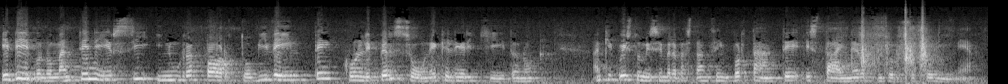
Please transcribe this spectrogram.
e devono mantenersi in un rapporto vivente con le persone che le richiedono anche questo mi sembra abbastanza importante e Steiner appunto lo sottolinea.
